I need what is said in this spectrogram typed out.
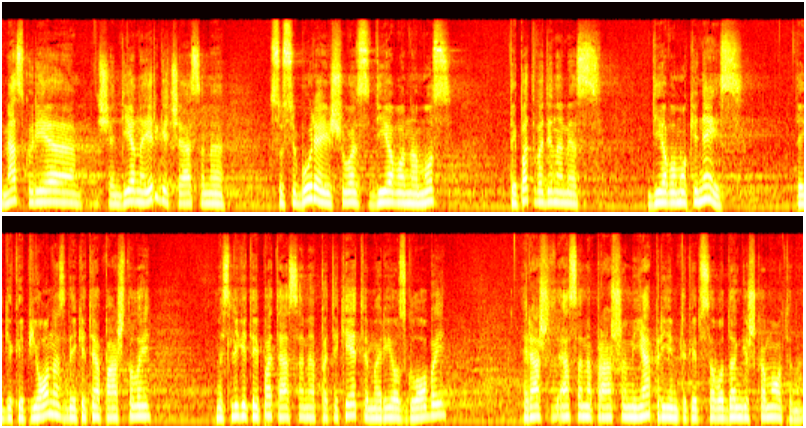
Mes, kurie šiandieną irgi čia esame susibūrę į šiuos Dievo namus, taip pat vadinamės Dievo mokiniais. Taigi kaip Jonas bei kiti apaštalai, mes lygiai taip pat esame patikėti Marijos globai ir esame prašomi ją priimti kaip savo dangišką motiną.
